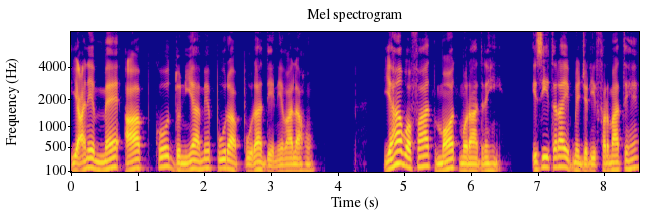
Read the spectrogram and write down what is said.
یعنی میں آپ کو دنیا میں پورا پورا دینے والا ہوں۔ یہاں وفات موت مراد نہیں۔ اسی طرح ابن جریر فرماتے ہیں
